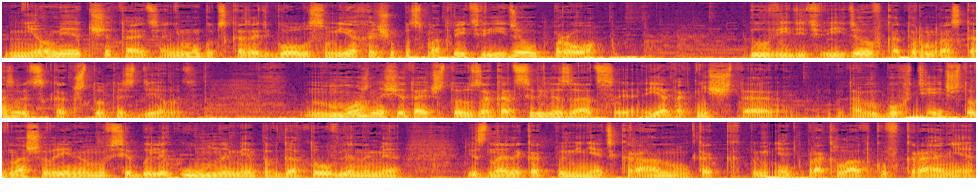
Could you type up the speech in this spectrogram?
не умеют читать, они могут сказать голосом, я хочу посмотреть видео про и увидеть видео, в котором рассказывается, как что-то сделать. Можно считать, что закат цивилизации, я так не считаю, там, бухтеть, что в наше время мы все были умными, подготовленными и знали, как поменять кран, как поменять прокладку в кране,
